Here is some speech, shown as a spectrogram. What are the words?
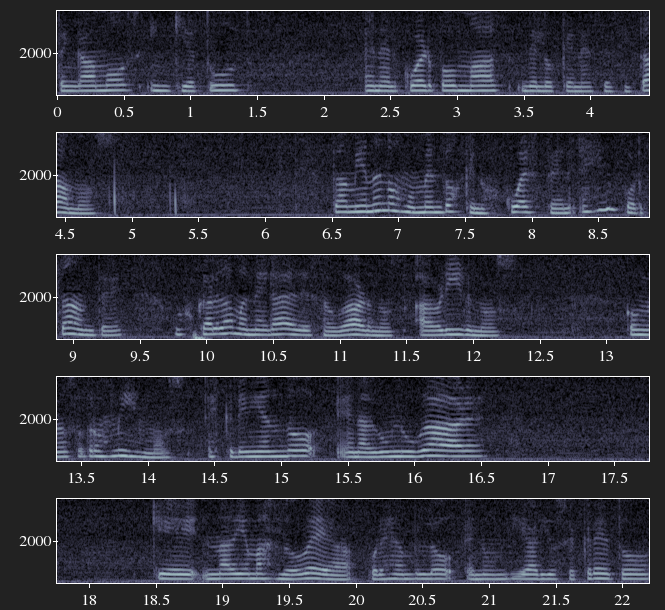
tengamos inquietud en el cuerpo más de lo que necesitamos. También en los momentos que nos cuesten es importante buscar la manera de desahogarnos, abrirnos con nosotros mismos, escribiendo en algún lugar que nadie más lo vea, por ejemplo, en un diario secreto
